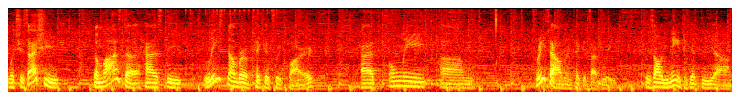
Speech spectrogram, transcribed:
which is actually, the Mazda has the least number of tickets required at only um, 3,000 tickets, I believe, is all you need to get the um,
